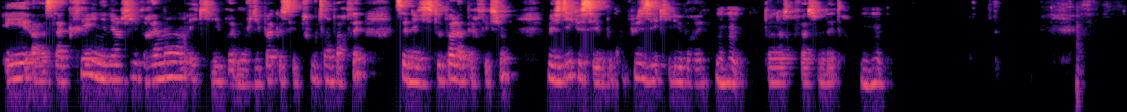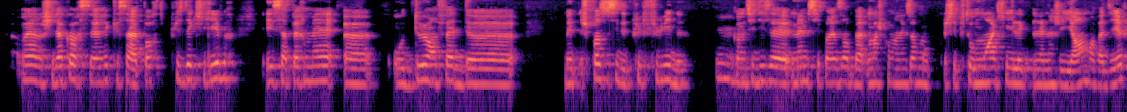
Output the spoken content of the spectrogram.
Et ça crée une énergie vraiment équilibrée. Bon, je dis pas que c'est tout le temps parfait, ça n'existe pas la perfection, mais je dis que c'est beaucoup plus équilibré Mhm. dans notre façon d'être. Mhm. Ouais, alors je suis d'accord, c'est vrai que ça apporte plus d'équilibre et ça permet euh, aux deux en fait de. Mais je pense aussi d'être plus fluide. Mm. Comme tu disais, même si par exemple, bah, moi je prends mon exemple, c'est plutôt moi qui ai l'é- l'énergie yang, on va dire.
